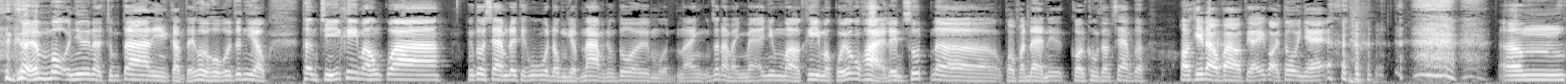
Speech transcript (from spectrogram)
người hâm mộ như là chúng ta thì cảm thấy hồi hộp hơn rất nhiều. Thậm chí khi mà hôm qua chúng tôi xem đây thì cũng một đồng nghiệp nam của chúng tôi một anh cũng rất là mạnh mẽ nhưng mà khi mà cuối không phải lên sút uh, quả phạt đền còn không dám xem cơ. Hoặc khi nào vào thì hãy gọi tôi nhé. Um,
